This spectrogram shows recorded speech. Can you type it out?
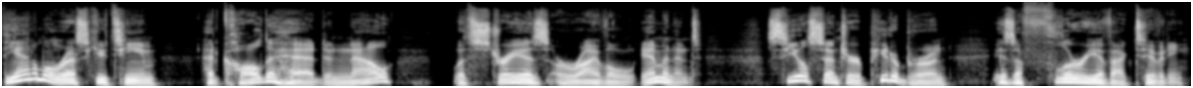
The animal rescue team had called ahead, and now, with Strea's arrival imminent, Seal Center Pieterburen is a flurry of activity.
